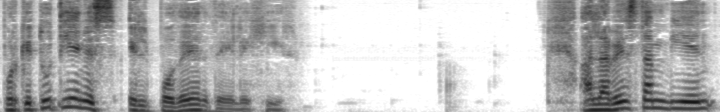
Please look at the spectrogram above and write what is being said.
porque tú tienes el poder de elegir. A la vez también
